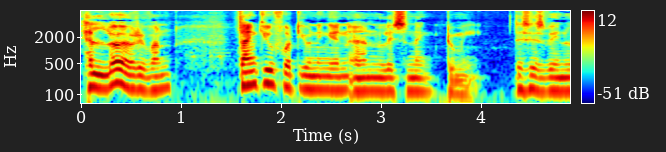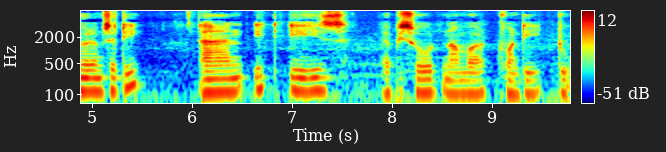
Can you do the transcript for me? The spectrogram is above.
Hello, everyone. Thank you for tuning in and listening to me. This is Venuram City, and it is episode number 22.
